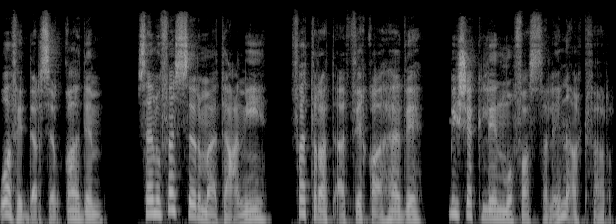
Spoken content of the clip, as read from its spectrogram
وفي الدرس القادم سنفسر ما تعنيه فترة الثقة هذه بشكل مفصل أكثر.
